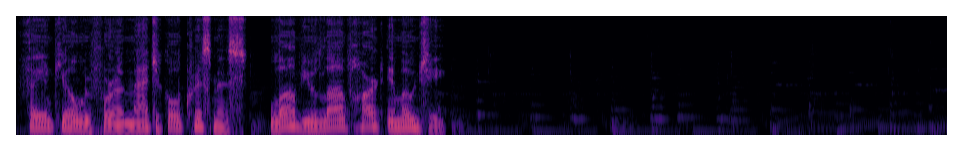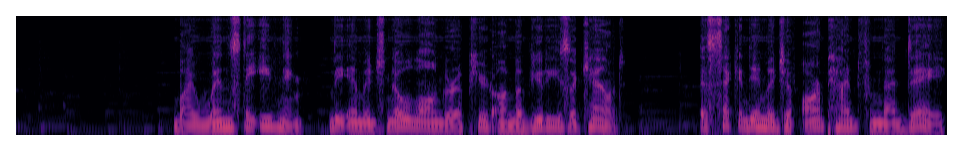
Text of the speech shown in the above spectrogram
Thank you for a magical Christmas, love you love heart emoji. By Wednesday evening, the image no longer appeared on the beauty's account. A second image of Arpad from that day,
